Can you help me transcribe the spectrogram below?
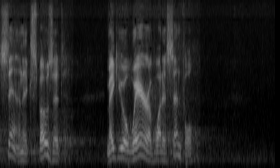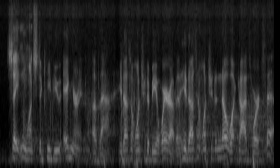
sin, expose it, make you aware of what is sinful, Satan wants to keep you ignorant of that. He doesn't want you to be aware of it. He doesn't want you to know what God's Word says.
